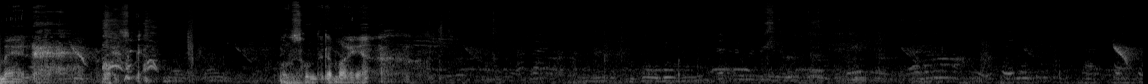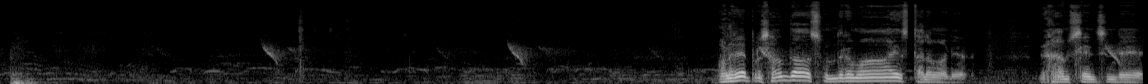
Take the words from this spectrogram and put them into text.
ആമേൻ. സുന്ദരമായ വളരെ പ്രശാന്ത സുന്ദരമായ സ്ഥലമാണ് ഗ്രഹാം സയൻസിന്റെ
